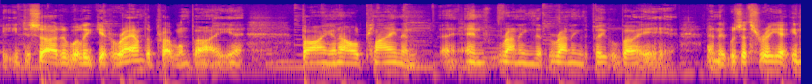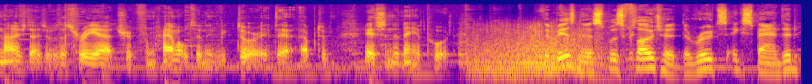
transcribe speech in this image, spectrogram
He decided, well, he'd get around the problem by uh, buying an old plane and and running the running the people by air. And it was a three in those days. It was a three-hour trip from Hamilton in Victoria to, up to Essendon Airport. The business was floated, the routes expanded,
